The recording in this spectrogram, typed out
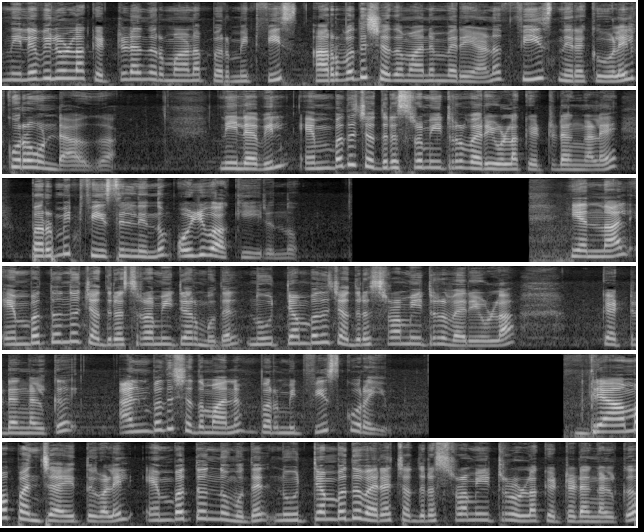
നിലവിലുള്ള കെട്ടിട നിർമ്മാണ പെർമിറ്റ് ഫീസ് അറുപത് ശതമാനം വരെയാണ് ഫീസ് നിരക്കുകളിൽ കുറവുണ്ടാകുക. നിലവിൽ എൺപത് ചതുരശ്ര മീറ്റർ വരെയുള്ള കെട്ടിടങ്ങളെ പെർമിറ്റ് ഫീസിൽ നിന്നും ഒഴിവാക്കിയിരുന്നു. എന്നാൽ എൺപത്തൊന്ന് ചതുരശ്ര മീറ്റർ മുതൽ നൂറ്റമ്പത് ചതുരശ്ര മീറ്റർ വരെയുള്ള കെട്ടിടങ്ങൾക്ക് അൻപത് ശതമാനം പെർമിറ്റ് ഫീസ് കുറയും. ഗ്രാമപഞ്ചായത്തുകളിൽ എൺപത്തൊന്ന് മുതൽ നൂറ്റമ്പത് വരെ ചതുരശ്ര മീറ്റർ ഉള്ള കെട്ടിടങ്ങൾക്ക്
